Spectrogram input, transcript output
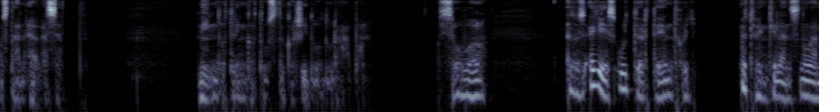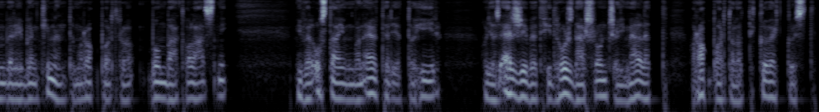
Aztán elveszett. Mind ott ringatóztak a zsidó Dunában. Szóval ez az egész úgy történt, hogy 59 novemberében kimentem a rakpartra bombát halászni, mivel osztályunkban elterjedt a hír, hogy az Erzsébet híd rozsdás roncsai mellett a rakpart alatti kövek közt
